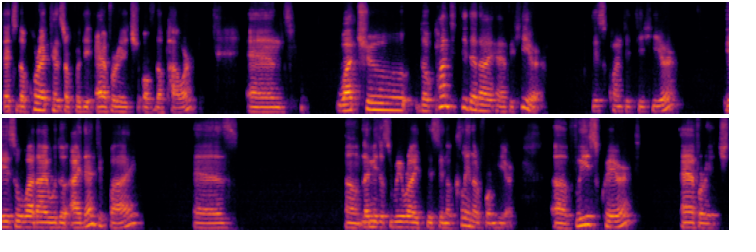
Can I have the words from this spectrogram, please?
That's the correct answer for the average of the power. And what you, the quantity that I have here, this quantity here, is what I would identify as, um, let me just rewrite this in a cleaner form here. Uh, v squared average.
